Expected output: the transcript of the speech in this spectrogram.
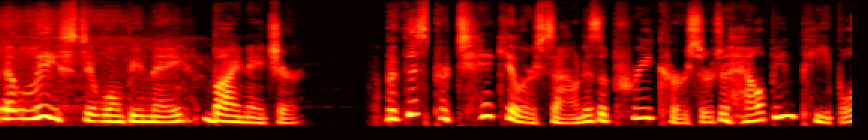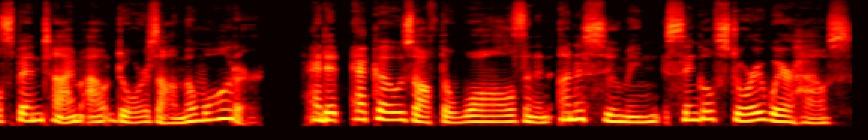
At least it won't be made by nature. But this particular sound is a precursor to helping people spend time outdoors on the water and it echoes off the walls in an unassuming single story warehouse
